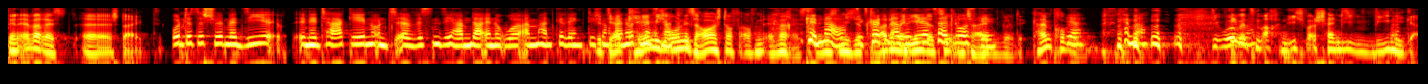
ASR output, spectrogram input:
den- Everest äh, steigt. Und es ist schön, wenn Sie in den Tag gehen und äh, wissen, Sie haben da eine Uhr am Handgelenk, die schon Der Reinhold käme ich ohne. Sauerstoff auf den Everest, Genau, wenn ich mich Sie jetzt könnten gerade also bei Ihnen dazu entscheiden losgehen. würde. Kein Problem. Ja, genau. Die Uhr wird's machen, ich wahrscheinlich weniger.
